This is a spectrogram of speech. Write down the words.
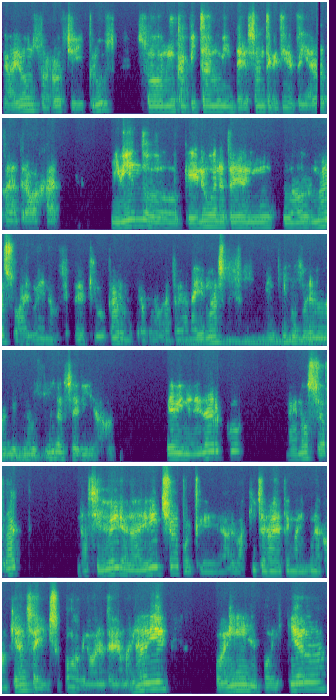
Alonso, Rossi y Cruz son un capital muy interesante que tiene Peñarol para trabajar. Y viendo que no van a traer a ningún jugador más, o al menos espero equivocarme, creo que no van a traer a nadie más, mi equipo para la clausura sería Kevin en el arco, menos Serrat, Da Silveira a la derecha, porque al Vasquito no le tengo ninguna confianza y supongo que no van a traer a más nadie. O'Neill por izquierda,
